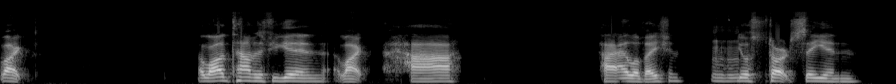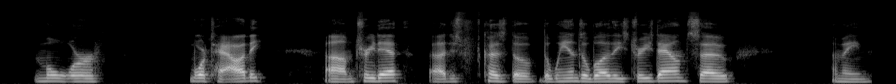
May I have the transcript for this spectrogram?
like a lot of times if you get in like high high elevation hmm you'll start seeing more mortality um tree death uh, just because the the winds will blow these trees down. So i mean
